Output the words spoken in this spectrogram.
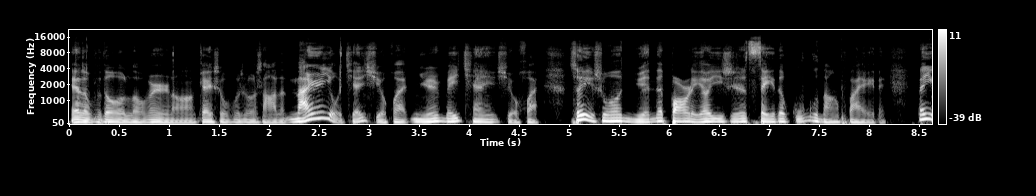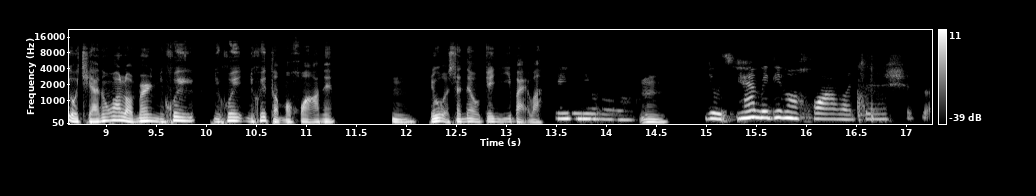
哎，老不逗老妹儿了啊，该说不说啥的。男人有钱学坏，女人没钱学坏。所以说，女人的包里要一直塞的鼓鼓囊塞的。那有钱的话，老妹儿你会你会你会怎么花呢？嗯，如果现在我给你一百万，哎呦，嗯，有钱没地方花吗？真是的，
